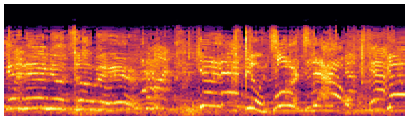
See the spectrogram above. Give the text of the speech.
Get an ambulance over here! Come on. Get an ambulance! Lawrence, now! Yeah. Go!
